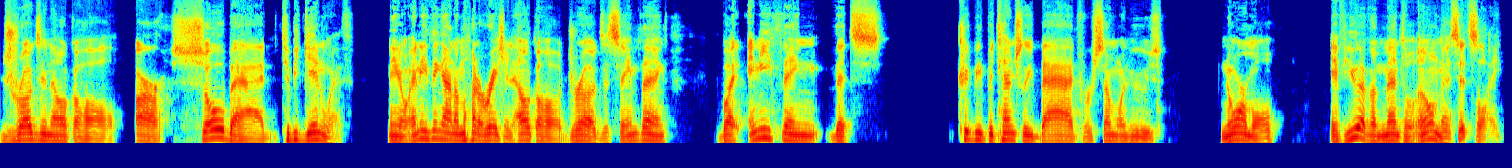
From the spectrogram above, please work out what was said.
Drugs and alcohol are so bad to begin with. You know, anything out of moderation, alcohol, drugs, the same thing. But anything that's could be potentially bad for someone who's normal, if you have a mental illness, it's like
